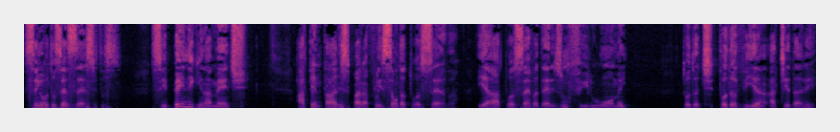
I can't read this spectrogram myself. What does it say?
Senhor dos exércitos, se benignamente atentares para a aflição da tua serva, e a tua serva deres um filho, um homem, toda, todavia a ti darei.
